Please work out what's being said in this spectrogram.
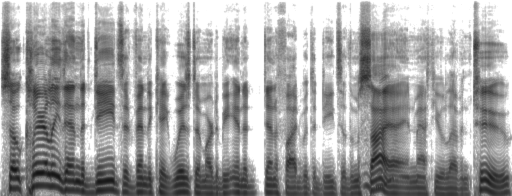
So clearly, then, the deeds that vindicate wisdom are to be identified with the deeds of the mm-hmm. Messiah in Matthew 11, 2.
